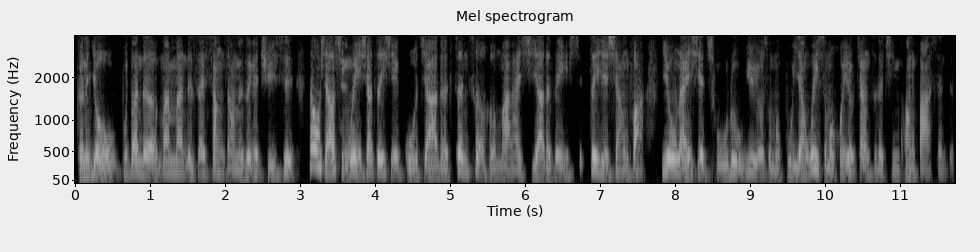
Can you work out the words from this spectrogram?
可能有不断的、慢慢的在上涨的这个趋势。那我想要请问一下，这些国家的政策和马来西亚的这些这些想法又有哪一些出入？又有什么不一样？为什么会有这样子的情况发生的？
